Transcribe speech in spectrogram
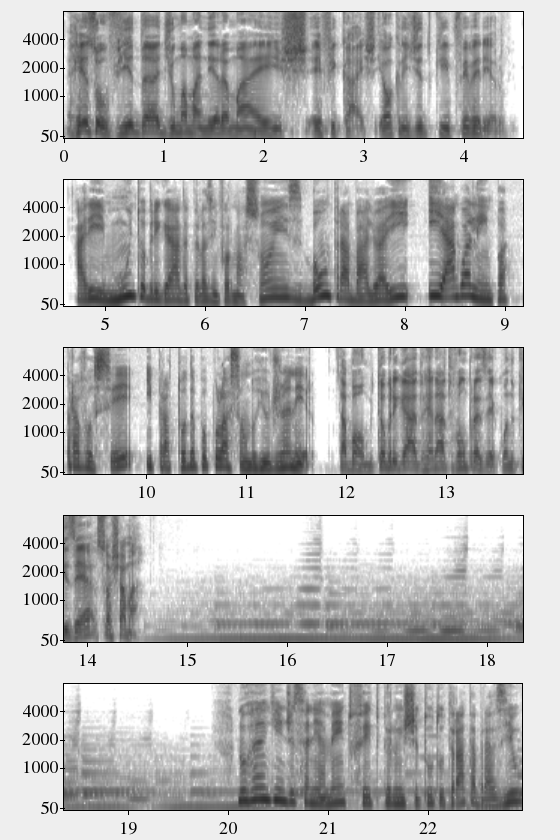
resolvida de uma maneira mais eficaz. Eu acredito que fevereiro. Ari, muito obrigada pelas informações, bom trabalho aí e água limpa para você e para toda a população do Rio de Janeiro. Tá bom, muito obrigado, Renato, foi um prazer. Quando quiser, só chamar. No ranking de saneamento feito pelo Instituto Trata Brasil,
